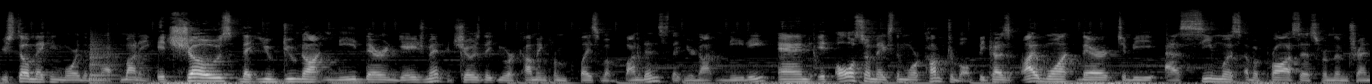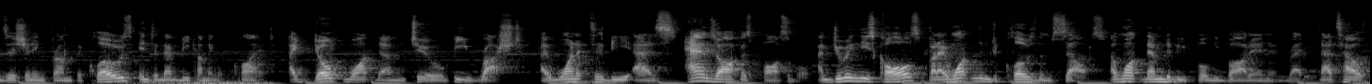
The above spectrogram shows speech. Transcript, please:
you're still making more than enough money. It shows that you do not need their engagement. It shows that you are coming from a place of abundance, that you're not needy. And it also makes them more comfortable because I want there to be as seamless of a process from them transitioning from the close into them becoming a client. I don't want them to be rushed. I want it to be as hands off as possible. I'm doing these calls, but I want them to close themselves. I want them to be fully bought in and ready. That's how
